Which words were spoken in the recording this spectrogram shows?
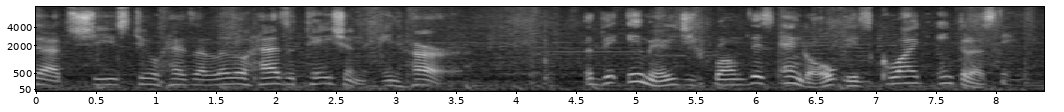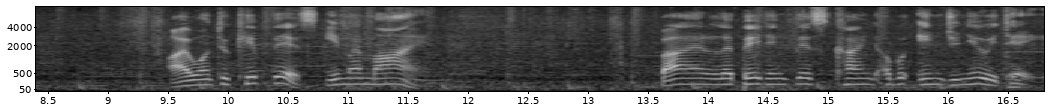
that she still has a little hesitation in her. The image from this angle is quite interesting. I want to keep this in my mind. By repeating this kind of ingenuity,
